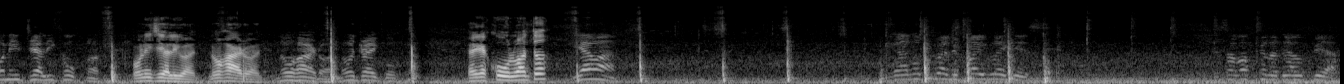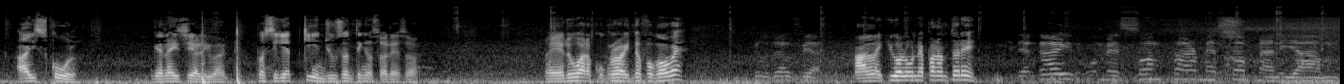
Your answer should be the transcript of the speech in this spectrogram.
only jelly coconut. Only jelly one, no hard one. No hard one, no dry coconut. I get cool one too. Yeah, man. You got no 25 like this. This is a Philadelphia. Ice cool. Get nice jelly one. Plus you get cane juice and things also there so. I do what a coconut right now for go away. Philadelphia. And like you alone them today. The guy, my son car messed up, man. He um,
